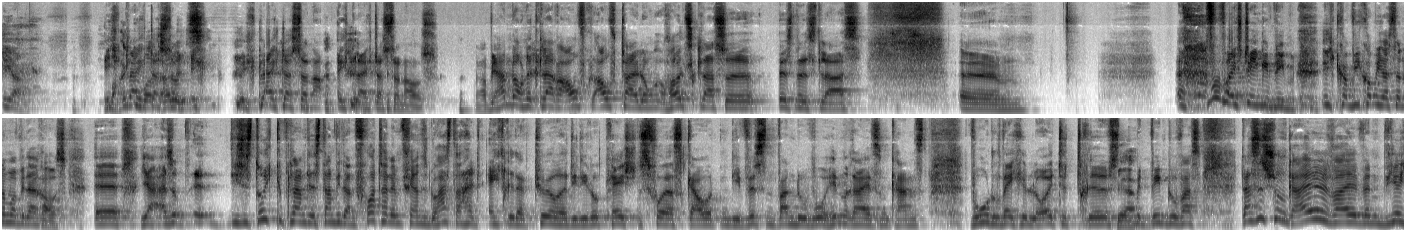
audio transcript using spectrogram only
Ja. Ich Marco gleich, macht das dann, ich, ich, gleich das dann, ich gleich das dann aus. Ja, wir haben doch eine klare Auf, Aufteilung: Holzklasse, Business Class. Ähm, wo war ich stehen geblieben? Ich komm, wie komme ich aus der Nummer wieder raus? Äh, ja, also äh, dieses Durchgeplante ist dann wieder ein Vorteil im Fernsehen. Du hast da halt echt Redakteure, die die Locations vorher scouten, die wissen, wann du wohin reisen kannst, wo du welche Leute triffst, Ja. mit wem du was. Das ist schon geil, weil wenn wir,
